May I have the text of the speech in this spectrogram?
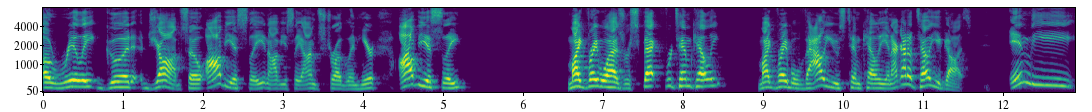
a really good job. So obviously, and obviously I'm struggling here, obviously, Mike Vrabel has respect for Tim Kelly. Mike Vrabel values Tim Kelly. And I got to tell you guys, in the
